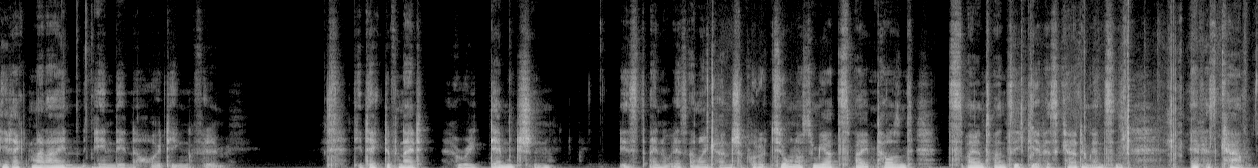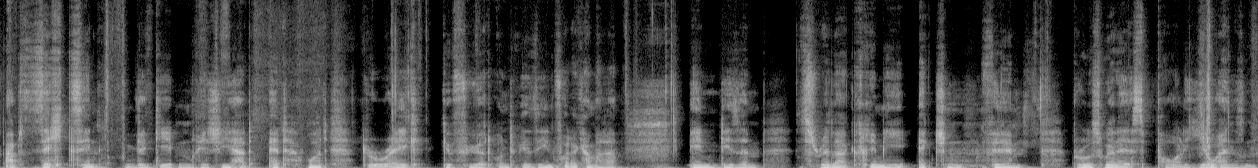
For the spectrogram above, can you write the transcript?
direkt mal ein in den heutigen Film. Detective Knight Redemption ist eine US-amerikanische Produktion aus dem Jahr 2022. Die FSK dem Ganzen FSK ab 16 gegeben. Regie hat Edward Drake geführt und wir sehen vor der Kamera in diesem Thriller-Krimi-Action-Film Bruce Willis, Paul Johansson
